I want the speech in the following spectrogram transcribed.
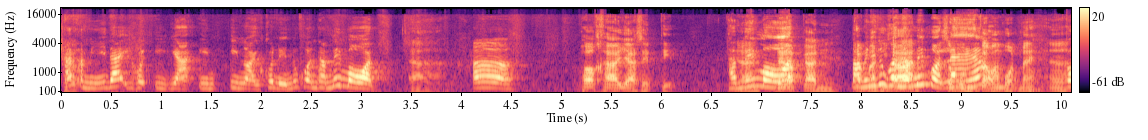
ถ้าทำอย่างนี้ได้อีกคนอีกอย่างอีกอีกหน่อยคนอื่นทุกคนทำได้หมดอ่าเออพ่อค้ายาเสพติดทำได้นะหมดได้รับการต่อไปนี้กลับมาทุกคนที่บ้าทำได้หมดสมุนแล้วกลับมาหมดไหมเออโก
